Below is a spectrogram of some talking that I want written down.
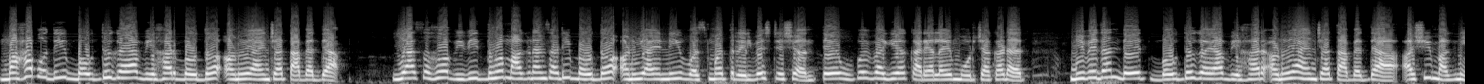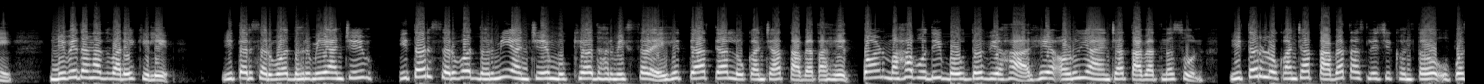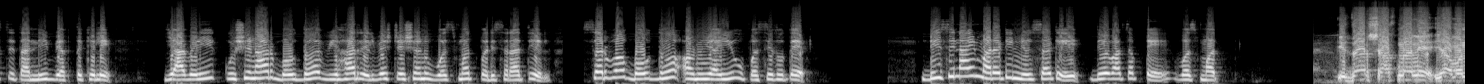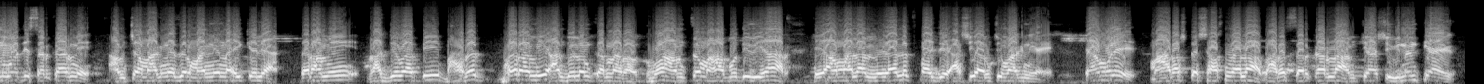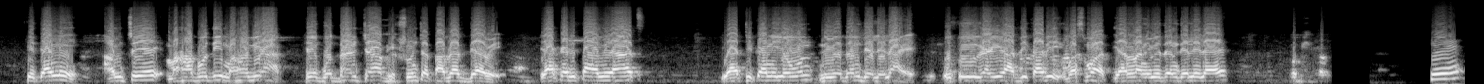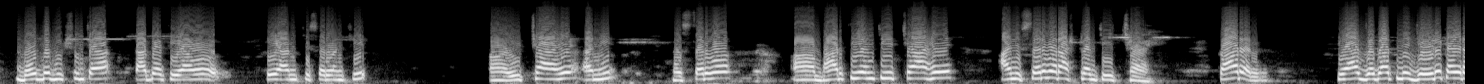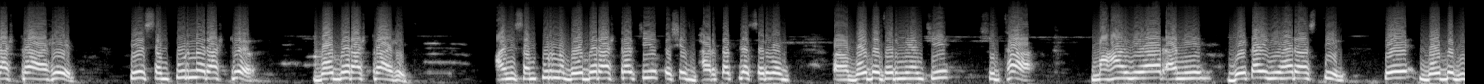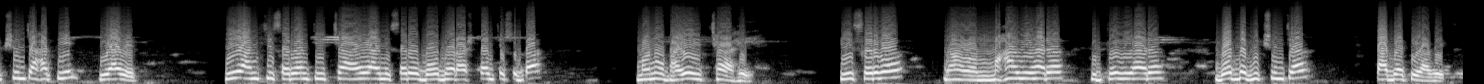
महाबोधी बौद्धगया विहार बौद्ध अनुयायांच्या ताब्यात द्या. यासह विविध मागण्यांसाठी बौद्ध अनुयायांनी वसमत रेल्वे स्टेशन ते उपविभागीय कार्यालय मोर्चा काढत निवेदन देत बौद्धगया विहार अनुयायांच्या ताब्यात द्या अशी मागणी निवेदनाद्वारे केली. इतर सर्व धर्मीयांची इतर सर्व धर्मीयांचे मुख्य धार्मिक स्थळे हे त्या त्या लोकांच्या ताब्यात आहेत. पण महाबोधी बौद्ध विहार हे अनुयायांच्या ताब्यात नसून इतर लोकांच्या ताब्यात असल्याची खंत उपस्थितांनी व्यक्त केली. यावेळी कुशिनार बौद्ध विहार रेल्वे स्टेशन वसमत परिसरातील सर्व बौद्ध अनुयायी उपस्थित होते. डीसी नाईन मराठी न्यूजसाठी देवा चपटे वसमत. की शासनाने या मनुवादी सरकारने आमच्या मागण्या जर मान्य नाही केल्या तर आम्ही राज्यव्यापी भारतभर आम्ही आंदोलन करणार आहोत. व आमचं महाबोधी विहार हे आम्हाला मिळालंच पाहिजे अशी आमची मागणी आहे. त्यामुळे महाराष्ट्र शासनाला भारत सरकारला आमची अशी विनंती आहे की त्यांनी आमचे महाबोधी महाविहार हे बुद्धांच्या भिक्षूंच्या ताब्यात द्यावे. याकरिता आम्ही आज या ठिकाणी येऊन निवेदन दिलेले आहे. उपविभागीय अधिकारी वसमत यांना निवेदन दिलेले आहे. हे बौद्ध भिक्षूंच्या ताब्यात यावं. हे आमची सर्वांची इच्छा आहे आणि सर्व भारतीयांची इच्छा आहे आणि सर्व राष्ट्रांची इच्छा आहे. कारण या जगातले जेवढे काही राष्ट्र आहेत ते संपूर्ण राष्ट्र बौद्ध राष्ट्र आहेत. आणि संपूर्ण बौद्ध राष्ट्राची तसेच भारतातल्या सर्व बौद्ध धर्मियांची सुद्धा महाविहार आणि जे काही विहार असतील ते बौद्ध भिक्षूंच्या हाती यावेत. ही आमची सर्वांची इच्छा आहे आणि सर्व बौद्ध राष्ट्रांची सुद्धा मनोभाय इच्छा आहे. ही सर्व महाविहार बुद्धविहार बौद्ध भिक्षूंच्या ताब्यात यावेत.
